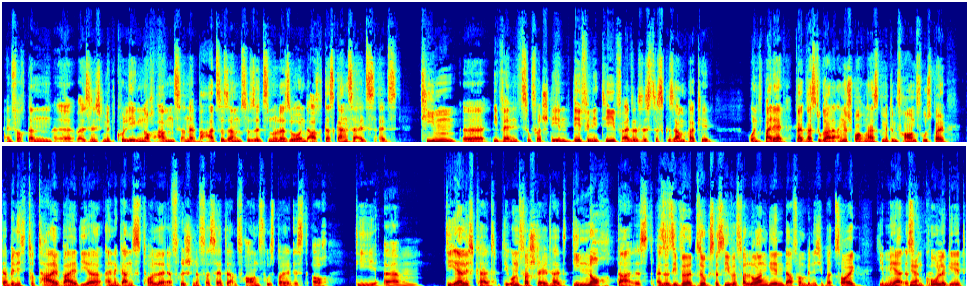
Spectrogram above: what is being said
einfach dann, äh, weiß nicht, mit Kollegen noch abends an der Bar zusammenzusitzen oder so und auch das Ganze als als Team-Event äh, zu verstehen. Definitiv. Also es ist das Gesamtpaket. Und bei der, was du gerade angesprochen hast mit dem Frauenfußball, da bin ich total bei dir. Eine ganz tolle, erfrischende Facette am Frauenfußball ist auch die ähm, die Ehrlichkeit, die Unverstelltheit, die noch da ist. Also sie wird sukzessive verloren gehen, davon bin ich überzeugt. Je mehr es ja. um Kohle geht,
